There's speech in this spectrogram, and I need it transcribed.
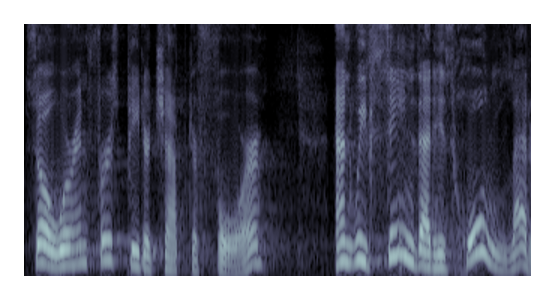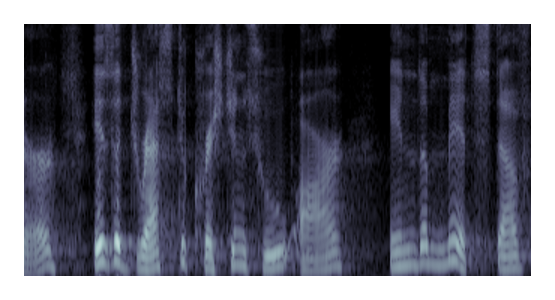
So we're in 1 Peter chapter 4. And we've seen that his whole letter is addressed to Christians who are in the midst of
